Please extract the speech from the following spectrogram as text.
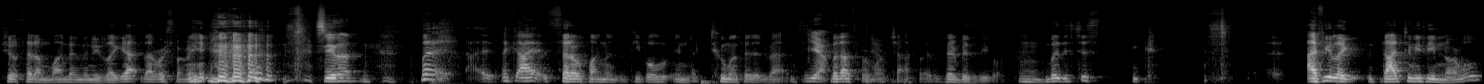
she said a month, and then he's like, "Yeah, that works for me." see that? But I, like I set up appointments with people in like two months in advance. Yeah. But that's for Yeah. more chats. Like they're busy people. Mhm. But it's just, like, I feel like that to me seemed normal,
